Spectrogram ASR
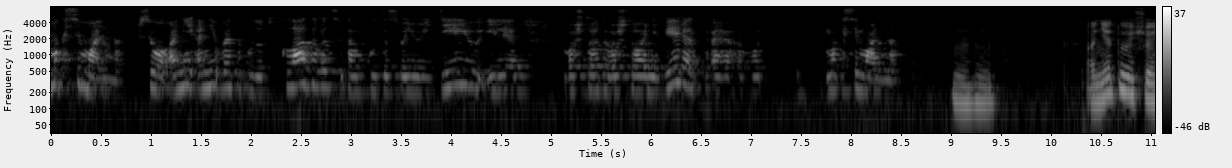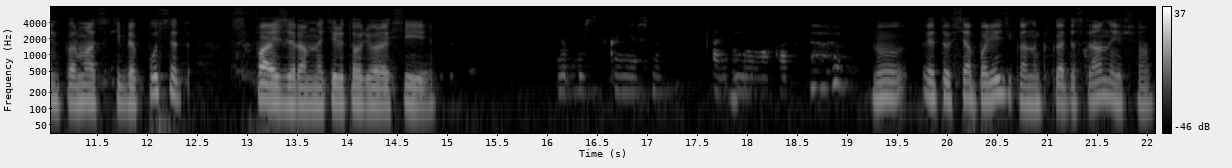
максимально. Все, они, они в это будут вкладываться, там, какую-то свою идею или во что-то, во что они верят, э, вот максимально. Угу. А нету еще информации, тебя впустят с Файзером на территорию России? Да пустят, конечно. А, ну, а как? Ну, это вся политика, она какая-то странная еще.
